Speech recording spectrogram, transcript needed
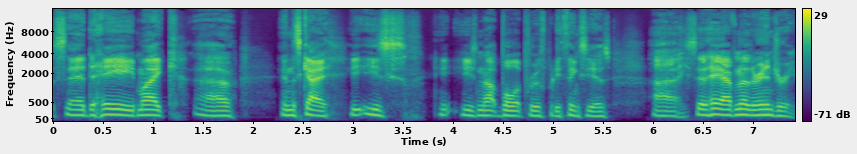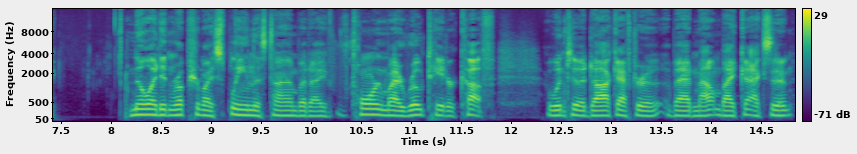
said, Hey, Mike, uh, and this guy, he, he's he's not bulletproof, but he thinks he is. Uh, he said, Hey, I have another injury. No, I didn't rupture my spleen this time, but I've torn my rotator cuff. I went to a doc after a, a bad mountain bike accident,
